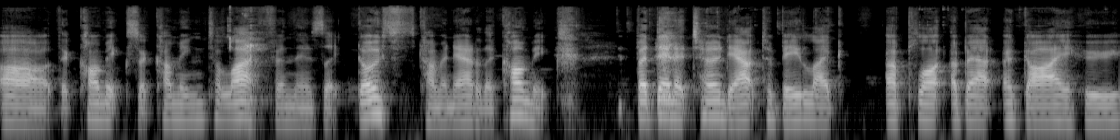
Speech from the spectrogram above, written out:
uh the comics are coming to life and there's like ghosts coming out of the comics. But then it turned out to be like a plot about a guy who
